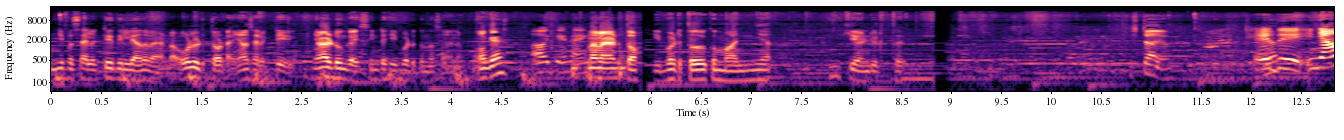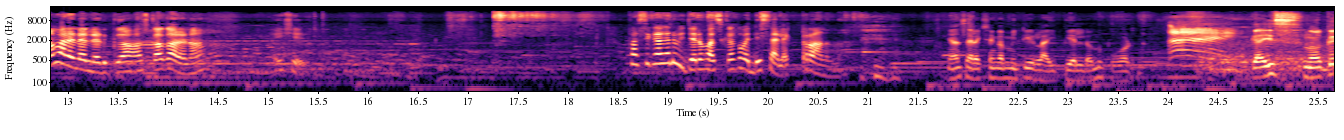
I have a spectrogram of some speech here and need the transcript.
ഇനിയിപ്പോ സെലക്ട് ചെയ്തില്ല എന്ന് വേണ്ട. ഓൾ എടുത്തോട്ടെ. ഞാൻ സെലക്ട് ചെയ്യും. ഞാൻ ഇടും ഗൈസിന്റെ ഹിബ് എടുക്കുന്ന സാധനം. ഓക്കെ? എന്നാ ഞാൻ എടുത്തോ? ഹിബ് എടുത്തതൊക്കെ മഞ്ഞ. എനിക്ക് വേണ്ടി എടുത്ത് ഇഷ്ടായോ? ഏത്? ഞാൻ പറയണല്ലേ എടുക്കുക? ഫസ്കാക്ക പറയണ ശരി. ഫസിക്കാക്കന്റെ വിചാരം ഫസിക്കാക്ക വലിയ സെലക്ടർ ആണെന്ന്. ഞാൻ സെലക്ഷൻ കമ്മിറ്റിയുള്ള ഐ പി എല്ലിൽ ഒന്ന് പോകണം. ഗൈസ് നോക്ക്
